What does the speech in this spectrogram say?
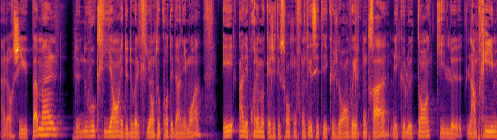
Alors j'ai eu pas mal de nouveaux clients et de nouvelles clientes au cours des derniers mois et un des problèmes auxquels j'étais souvent confronté, c'était que je leur envoyais le contrat, mais que le temps qu'ils l'impriment,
